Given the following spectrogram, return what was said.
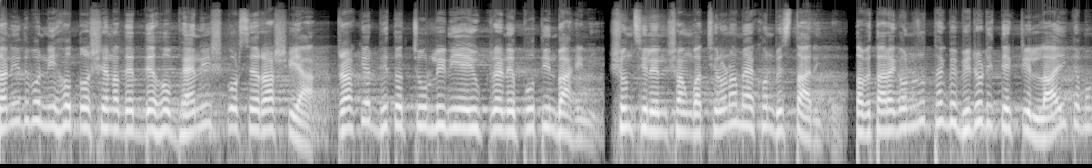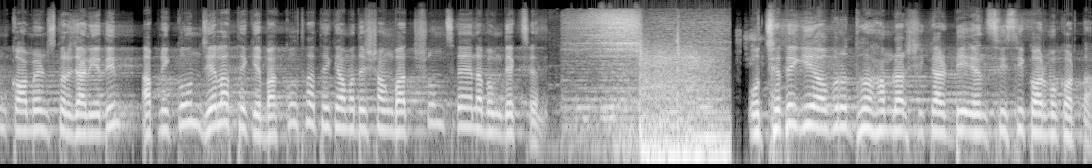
জানিয়ে দেব, নিহত সেনাদের দেহ ভ্যানিশ করছে রাশিয়া। ট্রাকের ভিতর চুল্লি নিয়ে ইউক্রেনে পুতিন বাহিনী। শুনছিলেন সংবাদ শিরোনাম এখন বিস্তারিত। তবে তার আগে অনুরোধ থাকবে, ভিডিওটিতে একটি লাইক এবং কমেন্টস করে জানিয়ে দিন, আপনি কোন জেলা থেকে বা কোথা থেকে আমাদের সংবাদ শুনছেন এবং দেখছেন। উচ্ছেদে গিয়ে অবরুদ্ধ হামলার শিকার ডিএনসিসি কর্মকর্তা।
